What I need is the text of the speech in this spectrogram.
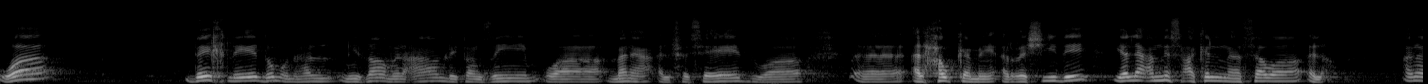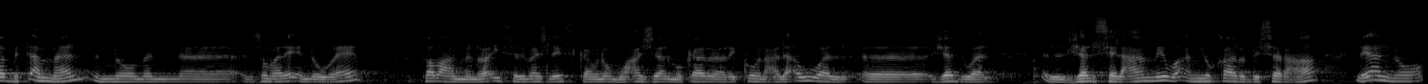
و داخلة ضمن هالنظام العام لتنظيم ومنع الفساد والحوكمة الرشيدة يلي عم نسعى كلنا سوا إلها. أنا بتأمل أنه من الزملاء النواب طبعا من رئيس المجلس كونه معجل مكرر يكون على أول جدول الجلسة العامة وأن يقار بسرعة لأنه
